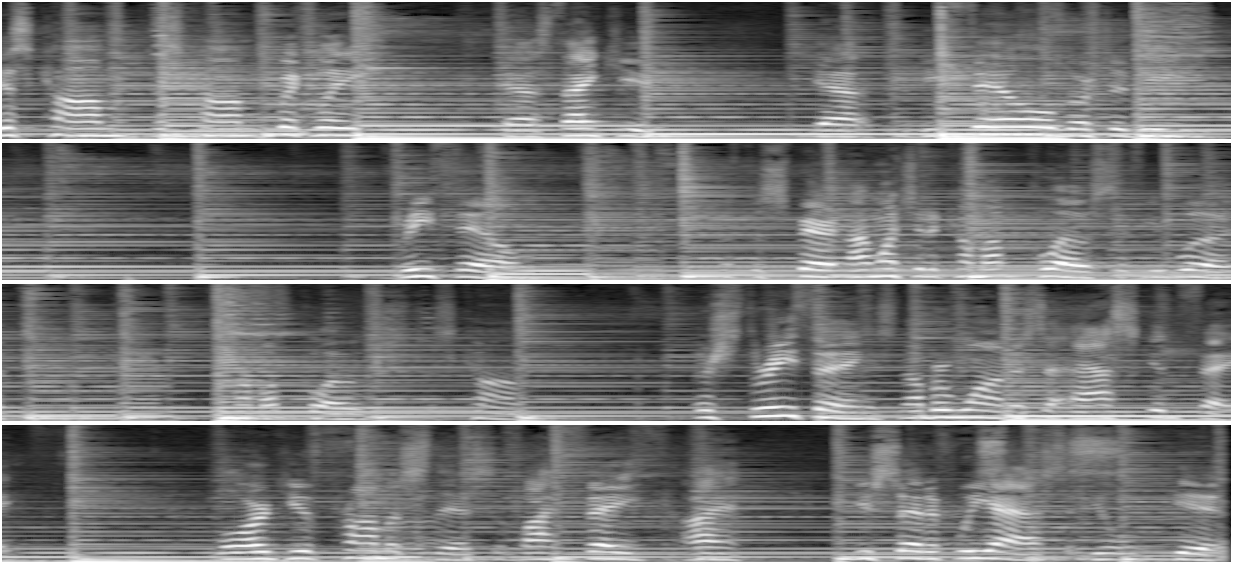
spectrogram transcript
Just come. Just come quickly. Yes, thank you yeah, to be filled or to be refilled with the Spirit. And I want you to come up close if you would. Come up close. Just come. There's three things. Number one is to ask in faith. Lord, you've promised this. And by faith, I you said if we ask, you'll give.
